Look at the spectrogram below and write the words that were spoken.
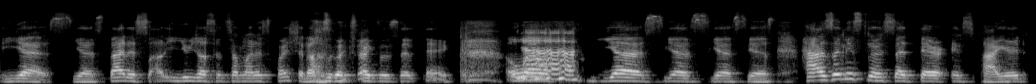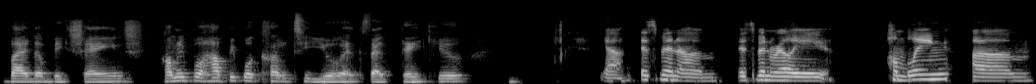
Yes, yes, that is. Uh, you just said some nice question. I was going to ask the same thing. Well, yes, yes, yes, yes. Has any student said they're inspired by the big change? How many people have people come to you and said thank you? Yeah, it's been um, it's been really humbling. Um,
